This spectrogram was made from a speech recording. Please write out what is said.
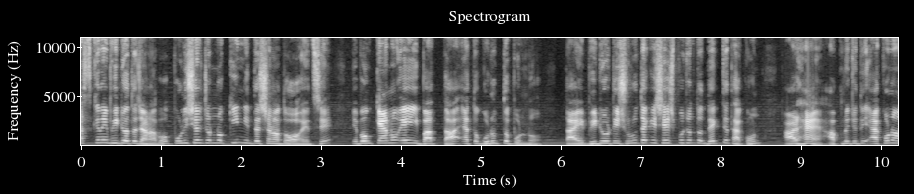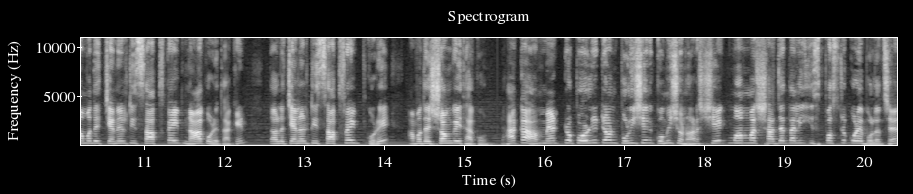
আজকের এই ভিডিওতে জানাব পুলিশের জন্য কি নির্দেশনা দেওয়া হয়েছে এবং কেন এই বার্তা এত গুরুত্বপূর্ণ। তাই ভিডিওটি শুরু থেকে শেষ পর্যন্ত দেখতে থাকুন। আর হ্যাঁ আপনি যদি এখনও আমাদের চ্যানেলটি সাবস্ক্রাইব না করে থাকেন তাহলে চ্যানেলটি সাবস্ক্রাইব করে আমাদের সঙ্গেই থাকুন। ঢাকা মেট্রোপলিটন পুলিশের কমিশনার শেখ মোহাম্মদ সাজ্জাদ আলী স্পষ্ট করে বলেছেন,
